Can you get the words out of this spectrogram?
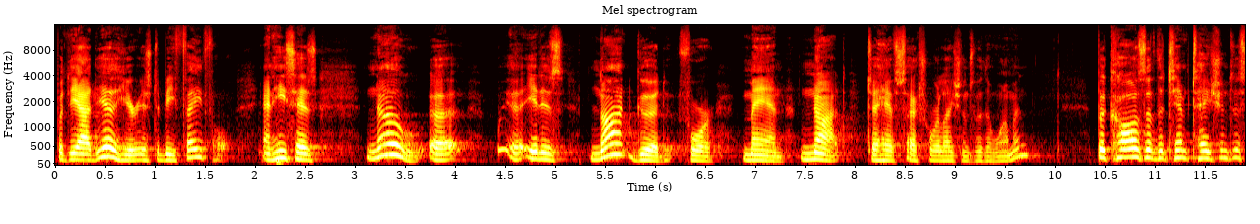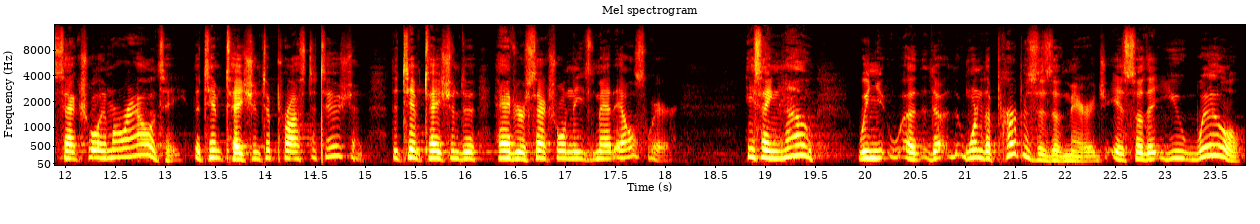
But the idea here is to be faithful. And he says, no, uh, it is not good for man not to have sexual relations with a woman because of the temptation to sexual immorality, the temptation to prostitution, the temptation to have your sexual needs met elsewhere. He's saying, no, when you, uh, the, one of the purposes of marriage is so that you will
